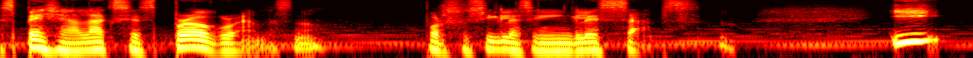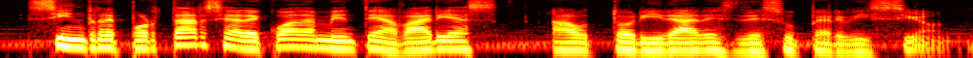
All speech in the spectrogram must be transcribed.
Special Access Programs, ¿no? por sus siglas en inglés SAPS, y sin reportarse adecuadamente a varias autoridades de supervisión.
